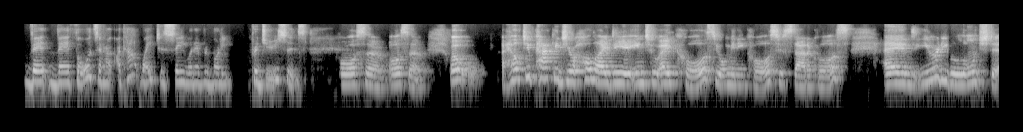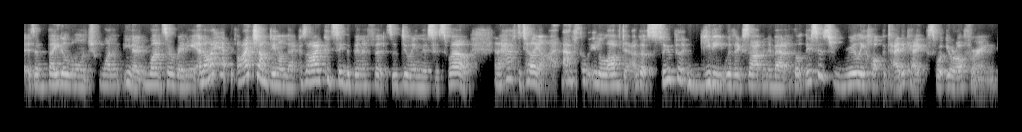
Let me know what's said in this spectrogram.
their, their thoughts. And I, I can't wait to see what everybody produces. Awesome. Awesome. Well, I helped you package your whole idea into a course, your mini course, your starter course. And you already launched it as a beta launch one, you know, once already. And I had I jumped in on that because I could see the benefits of doing this as well. And I have to tell you, I absolutely loved it. I got super giddy with excitement about it. I thought this is really hot potato cakes, what you're offering.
